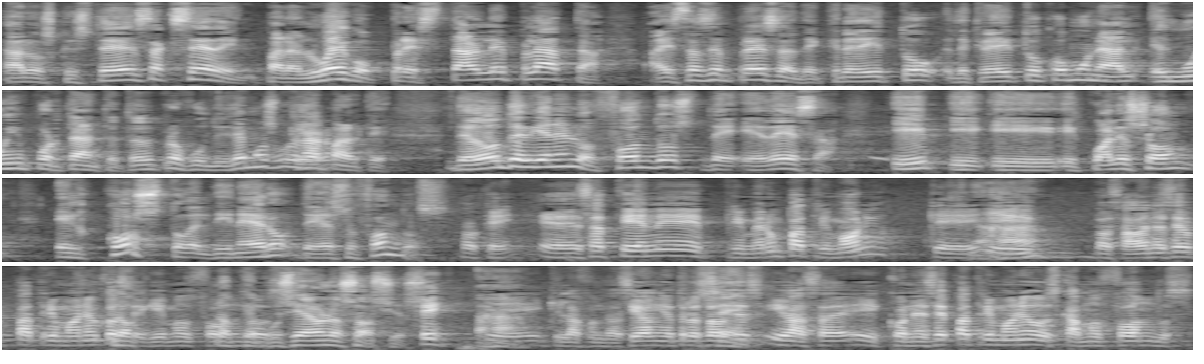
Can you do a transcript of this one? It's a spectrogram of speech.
a los que ustedes acceden para luego prestarle plata a estas empresas de crédito, de crédito comunal es muy importante. Entonces, profundicemos esa Claro. parte. ¿De dónde vienen los fondos de EDESA? Y, y- y- y cuáles son el costo del dinero de esos fondos. Ok, esa tiene primero un patrimonio, que y basado en ese patrimonio Lo- conseguimos lo, fondos. que pusieron los socios. Sí, eh, que la fundación y otros Sí. socios, y basa- eh, con ese patrimonio buscamos fondos.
